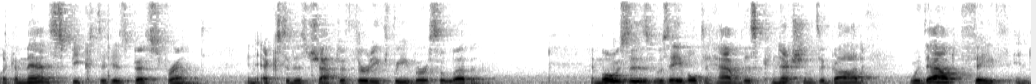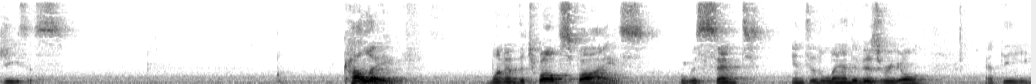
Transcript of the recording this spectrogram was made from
like a man speaks to his best friend in Exodus chapter 33, verse 11. And Moses was able to have this connection to God without faith in Jesus. Kalev, one of the 12 spies who was sent into the land of Israel at the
